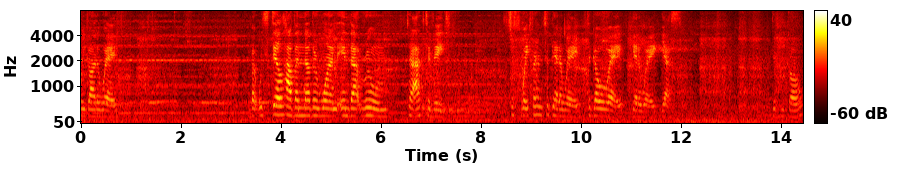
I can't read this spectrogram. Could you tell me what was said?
We got away. But we still have another one in that room to activate. Just wait for him to get away. To go away. Get away. Yes. Did he go?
